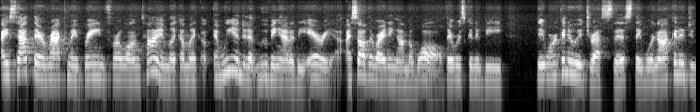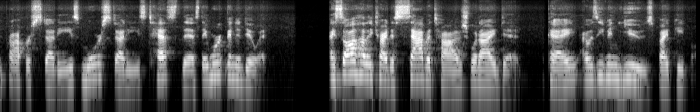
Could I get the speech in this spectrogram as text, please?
I sat there and racked my brain for a long time. Like, I'm like, and we ended up moving out of the area. I saw the writing on the wall. There was going to be, they weren't going to address this. They were not going to do proper studies, more studies, test this. They weren't going to do it. I saw how they tried to sabotage what I did. Okay. I was even used by people.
